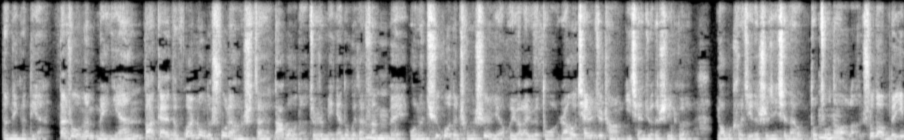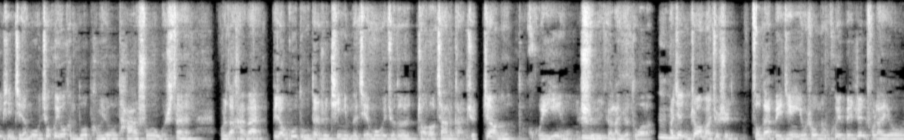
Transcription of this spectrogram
的那个点，但是我们每年大概的观众的数量是在 double 的，就是每年都会在翻倍。我们去过的城市也会越来越多，然后千人剧场以前觉得是一个遥不可及的事情，现在我们都做到了。说到我们的音频节目，就会有很多朋友他说我是在。我是在海外比较孤独，但是听你们的节目会觉得找到家的感觉。这样的回应我们是越来越多了。嗯，而且你知道吗？就是走在北京，有时候能会被认出来，哟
